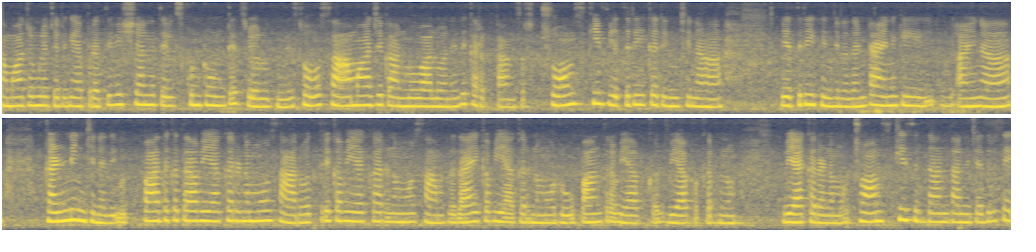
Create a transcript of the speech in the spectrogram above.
సమాజంలో జరిగే ఆ ప్రతి విషయాన్ని తెలుసుకుంటూ ఉంటే జరుగుతుంది. సో సామాజిక అనుభవాలు అనేది కరెక్ట్ ఆన్సర్. చోమ్స్కి వ్యతిరేకరించిన వ్యతిరేకించినదంటే ఆయనకి ఆయన ఖండించినది. ఉత్పాదకత వ్యాకరణము సార్వత్రిక వ్యాకరణము సాంప్రదాయిక వ్యాకరణము రూపాంతర వ్యాపక వ్యాపకరణం వ్యాకరణము. చామ్స్కీ సిద్ధాంతాన్ని చదివితే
